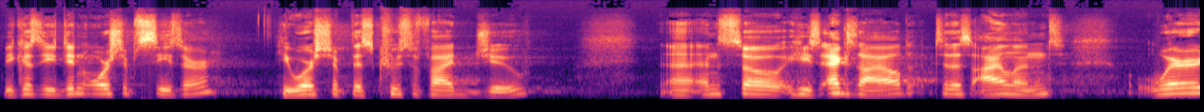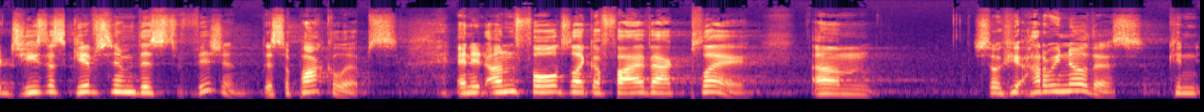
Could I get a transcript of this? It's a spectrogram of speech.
because he didn't worship Caesar. He worshiped this crucified Jew. Uh, and so he's exiled to this island where Jesus gives him this vision, this apocalypse. And it unfolds like a five act play. Um, So how do we know this? Can,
